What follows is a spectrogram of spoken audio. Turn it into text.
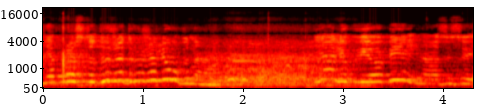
Я просто дуже Bio Bill nasıl söyleyeyim?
